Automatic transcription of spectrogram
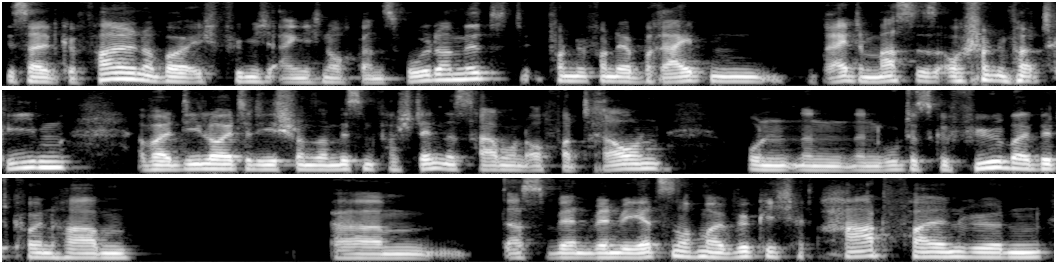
ist halt gefallen, aber ich fühle mich eigentlich noch ganz wohl damit. Von, von der breiten, breite Masse ist auch schon übertrieben, aber die Leute, die schon so ein bisschen Verständnis haben und auch Vertrauen und ein, ein gutes Gefühl bei Bitcoin haben, ähm, dass wenn, wenn wir jetzt nochmal wirklich hart fallen würden,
